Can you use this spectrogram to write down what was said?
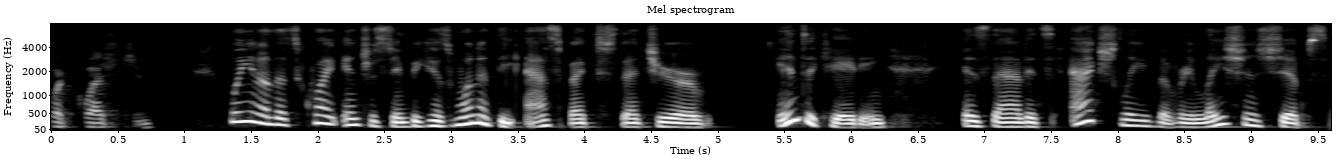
quick question. Well, you know, that's quite interesting because one of the aspects that you're indicating is that it's actually the relationships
